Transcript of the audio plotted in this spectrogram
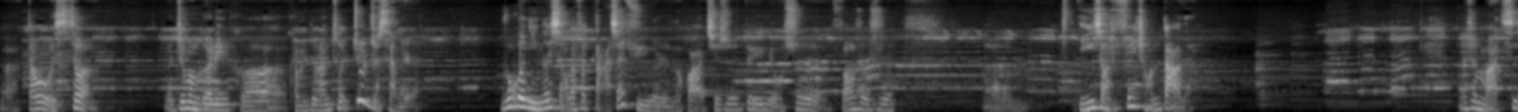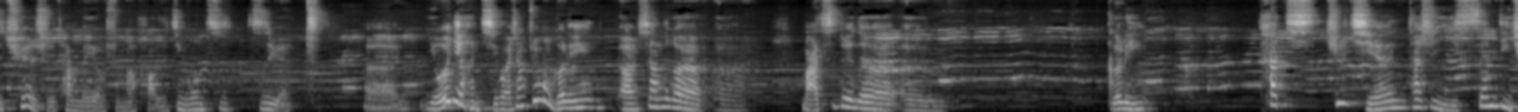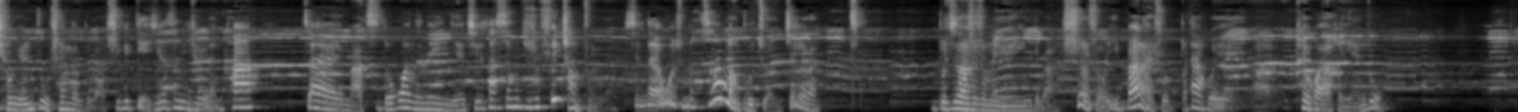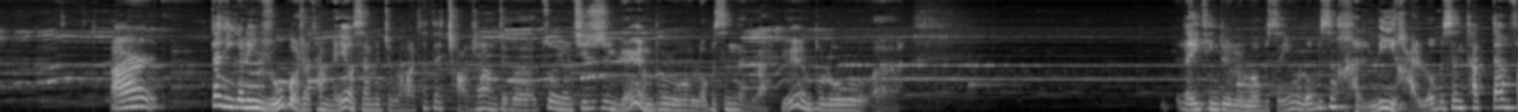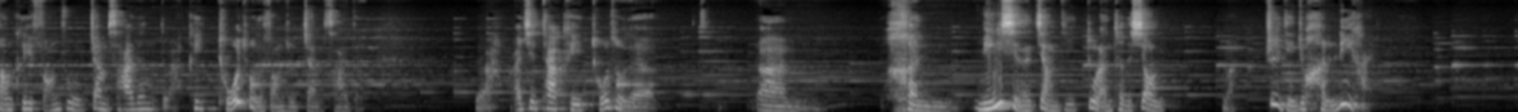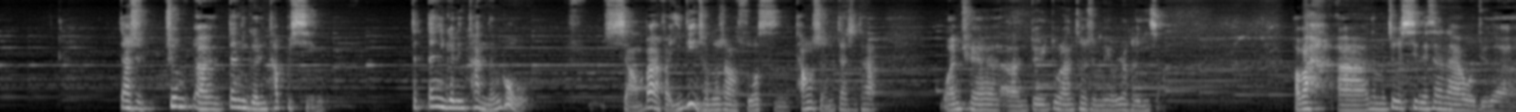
啊，大卫韦斯特、呃，追梦格林和凯文杜兰特，就这三个人。如果你能想办法打下去一个人的话，其实对于勇士防守是，呃，影响是非常大的。但是马刺确实他没有什么好的进攻资资源，呃，有一点很奇怪，像追梦格林啊，像那个呃马刺队的呃格林，他之前他是以三 D 球员著称的，对吧？是一个典型的三 D 球员。他在马刺夺冠的那一年，其实他三分球是非常准的。现在为什么这么不准？这个不知道是什么原因，对吧？射手一般来说不太会啊退化很严重。而丹尼格林如果说他没有三分球的话，他在场上这个作用其实是远远不如罗布森的，对吧？远远不如呃雷霆队的罗布森，因为罗布森很厉害，罗布森他单防可以防住詹姆斯哈登，对吧？可以妥妥的防住詹姆斯哈登，对吧？而且他可以妥妥的，嗯，很明显的降低杜兰特的效率，对吧？这一点就很厉害。但是真呃，丹尼格林他不行，丹丹尼格林他能够想办法一定程度上锁死汤神，但是他完全嗯对于杜兰特是没有任何影响，好吧啊，那么这个系列赛呢，我觉得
